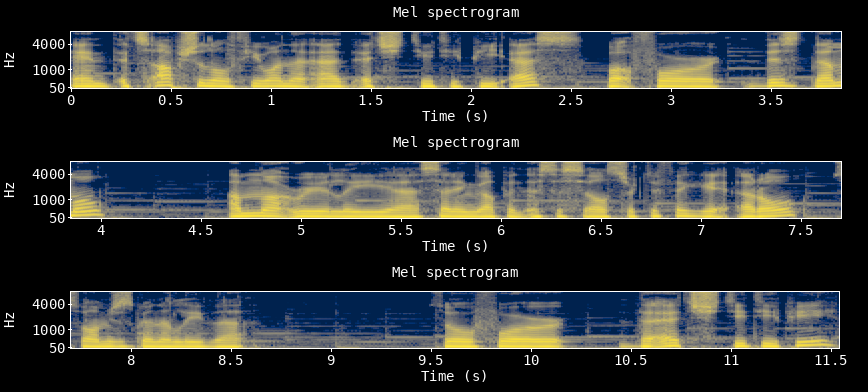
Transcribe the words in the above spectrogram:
And it's optional if you wanna add HTTPS, but for this demo, I'm not really uh, setting up an SSL certificate at all. So I'm just gonna leave that. So for the HTTP,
